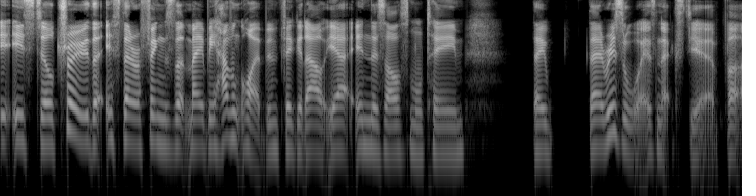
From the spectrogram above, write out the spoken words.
it is still true that if there are things that maybe haven't quite been figured out yet in this Arsenal team, they there is always next year. But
